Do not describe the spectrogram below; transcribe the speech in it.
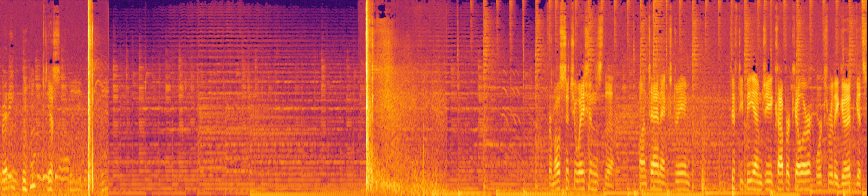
Ready? Mm-hmm. Yes. For most situations, the Montana Extreme 50 BMG copper killer works really good. Gets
